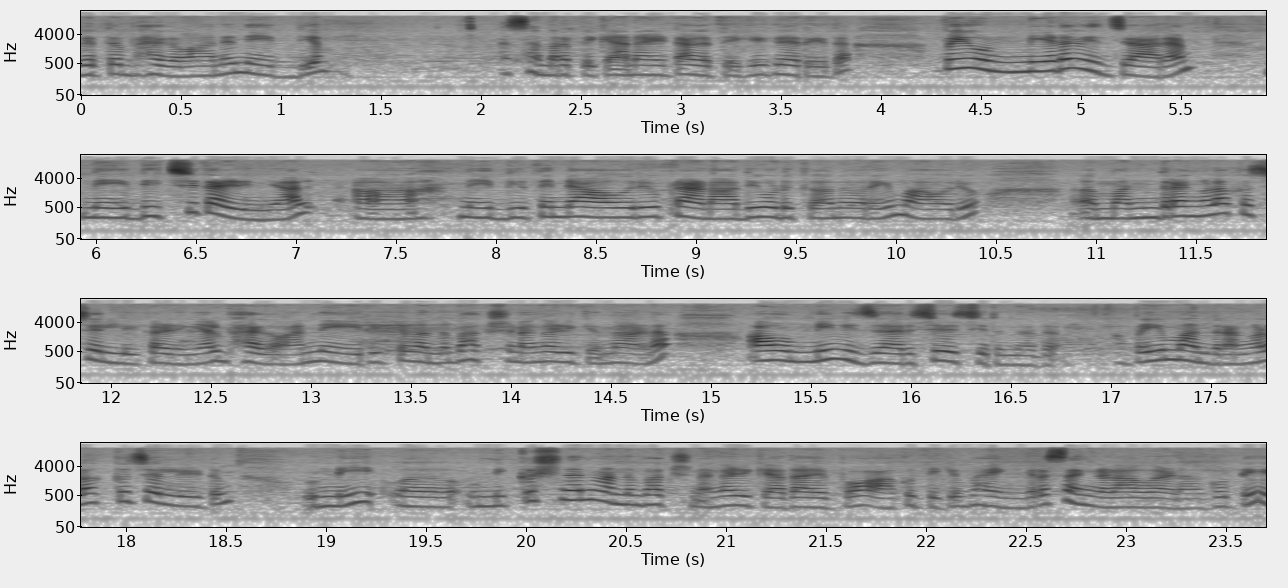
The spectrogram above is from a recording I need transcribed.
അകത്ത് ഭഗവാന് നേദ്യം സമർപ്പിക്കാനായിട്ട് അകത്തേക്ക് കയറിയത്. അപ്പോൾ ഈ ഉണ്ണിയുടെ വിചാരം നേദിച്ച് കഴിഞ്ഞാൽ നേദ്യത്തിന്റെ ആ ഒരു പ്രണാദി കൊടുക്കുക എന്ന് പറയും. ആ ഒരു മന്ത്രങ്ങളൊക്കെ ചൊല്ലിക്കഴിഞ്ഞാൽ ഭഗവാൻ നേരിട്ട് വന്ന് ഭക്ഷണം കഴിക്കുന്നതാണ് ആ ഉണ്ണി വിചാരിച്ച് വെച്ചിരുന്നത്. അപ്പോൾ ഈ മന്ത്രങ്ങളൊക്കെ ചൊല്ലിയിട്ടും ഉണ്ണി ഉണ്ണികൃഷ്ണൻ വന്ന് ഭക്ഷണം കഴിക്കാതായപ്പോൾ ആ കുട്ടിക്ക് ഭയങ്കര സങ്കടമാവുകയാണ് ആ കുട്ടി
